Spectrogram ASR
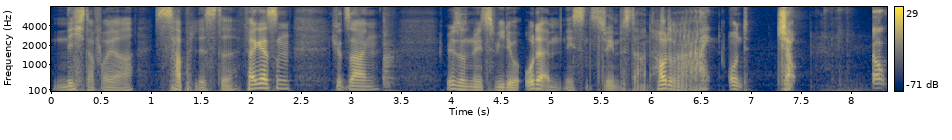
nicht auf eurer Subliste vergessen. Ich würde sagen, wir sehen uns im nächsten Video oder im nächsten Stream. Bis dahin, haut rein und ciao. Ciao.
